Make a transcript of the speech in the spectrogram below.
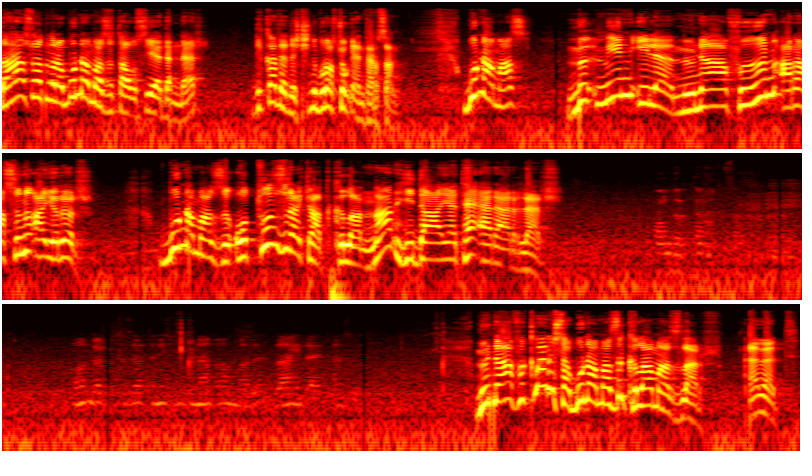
Daha sonra bu namazı tavsiye edenler, dikkat edin şimdi burası çok enteresan. Bu namaz mümin ile münafığın arasını ayırır. Bu namazı 30 rekat kılanlar hidayete ererler. 14'ten 30'a. 14'te zaten hiçbir günah kalmadı. Daha hidayetten söz. Münafıklar ise bu namazı kılamazlar. Evet.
